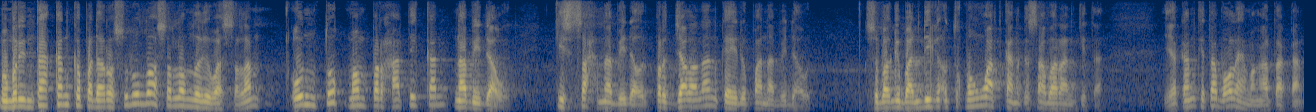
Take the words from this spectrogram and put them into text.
memerintahkan kepada Rasulullah SAW untuk memperhatikan Nabi Daud. Kisah Nabi Daud, perjalanan kehidupan Nabi Daud sebagai bandingan untuk menguatkan kesabaran kita. Ya kan kita boleh mengatakan,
